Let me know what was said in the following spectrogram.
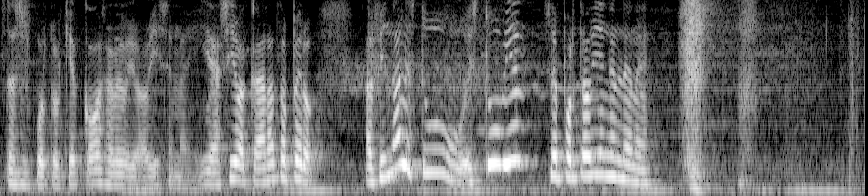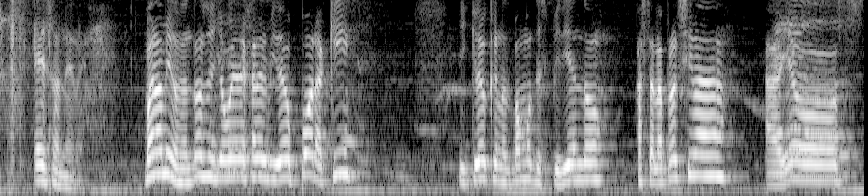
Entonces, por cualquier cosa, le digo yo, avíseme. Y así va cada rato, pero al final estuvo, estuvo bien. Se portó bien el nene. Eso, nene. Bueno, amigos, entonces yo voy a dejar el video por aquí. Y creo que nos vamos despidiendo. Hasta la próxima. Adiós. Adiós.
